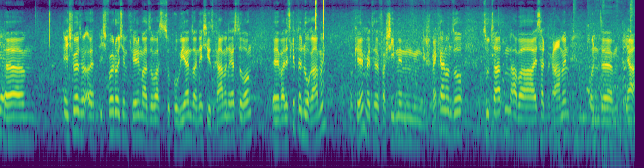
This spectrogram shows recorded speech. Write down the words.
Ähm, ich würde äh, ich würd euch empfehlen, mal sowas zu probieren, so ein richtiges Ramen-Restaurant, äh, weil es gibt ja nur Ramen, okay, mit äh, verschiedenen Geschmäckern und so, Zutaten, aber es ist halt Ramen und ähm, ja,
